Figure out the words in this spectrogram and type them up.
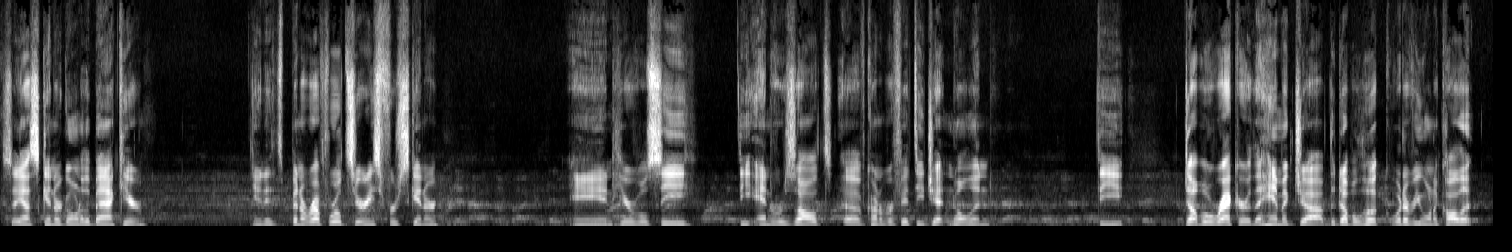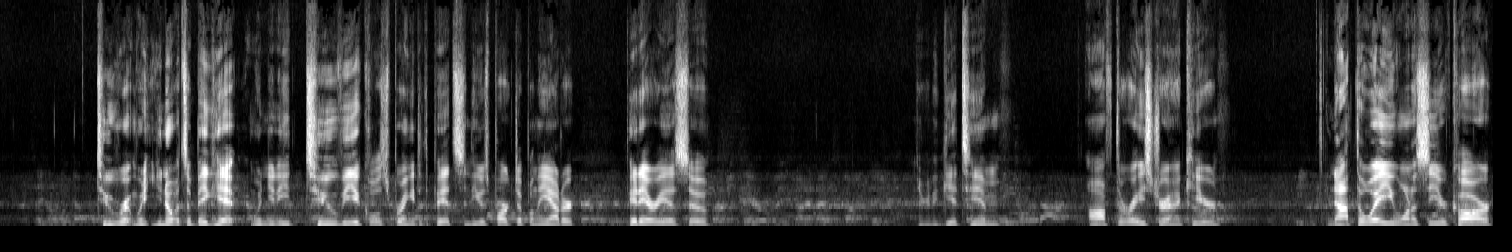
so yeah, Skinner going to the back here, and it's been a rough World Series for Skinner. And here we'll see the end result of car number 50, Jett Noland, the double wrecker, the hammock job, the double hook, whatever you want to call it two. You know it's a big hit when you need two vehicles to bring it to the pits, and he was parked up on the outer pit area, so they're going to get him off the racetrack here. Not the way you want to see your car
